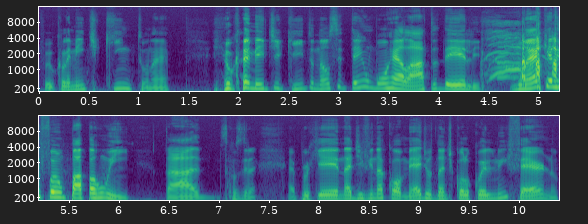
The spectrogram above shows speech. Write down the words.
foi o Clemente V, né? E o Clemente V não se tem um bom relato dele. Não é que ele foi um papa ruim, tá? Desconsiderando. É porque na Divina Comédia o Dante colocou ele no inferno.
